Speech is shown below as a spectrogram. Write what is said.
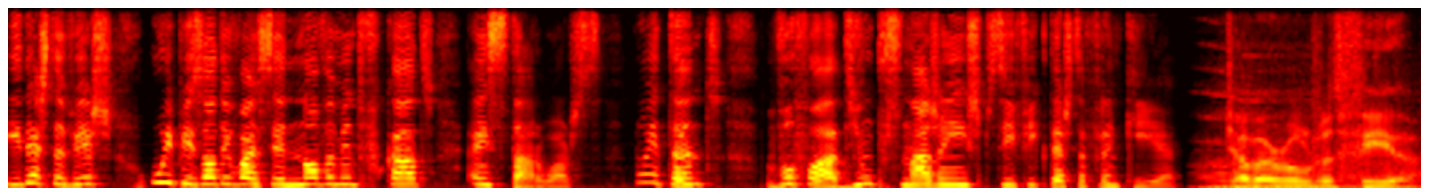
e desta vez o episódio vai ser novamente focado em Star Wars. No entanto, vou falar de um personagem em específico desta franquia. Jabba ruled with fear.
